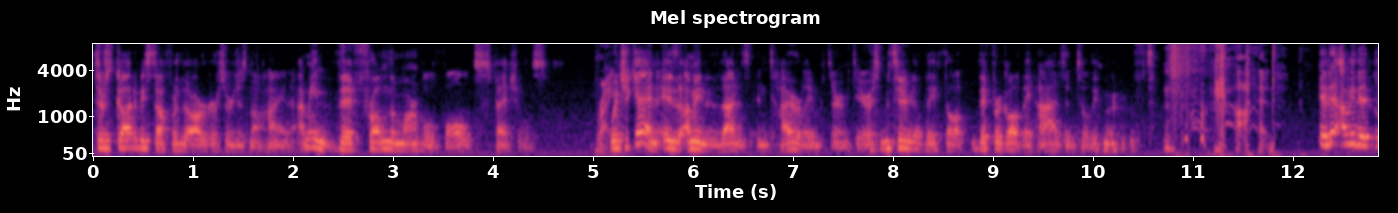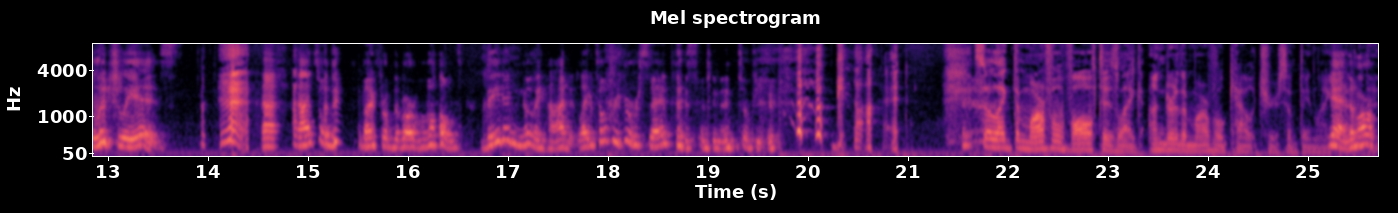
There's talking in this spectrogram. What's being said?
There's got to be stuff where the orders are just not high. enough. I mean, the From the Marvel Vault specials, Right. which again is, I mean, that is entirely material material. It's material they thought, they forgot they had until they moved. God. It, I mean, it literally is. That, that's what they buy from the Marvel Vault. They didn't know they had it. Like, Tom Brevoort said this in an interview. God. So like the Marvel vault is like under the Marvel couch or something like Yeah, that. Yeah, the Marvel.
